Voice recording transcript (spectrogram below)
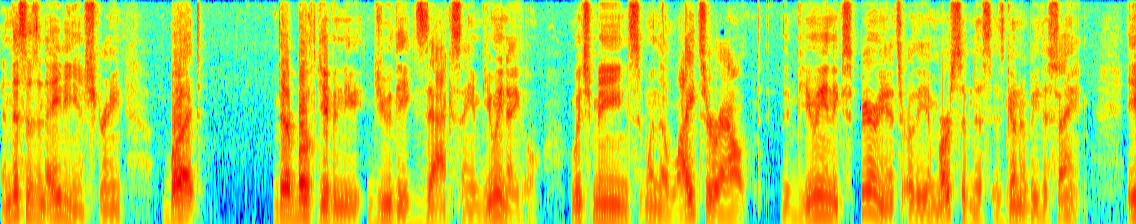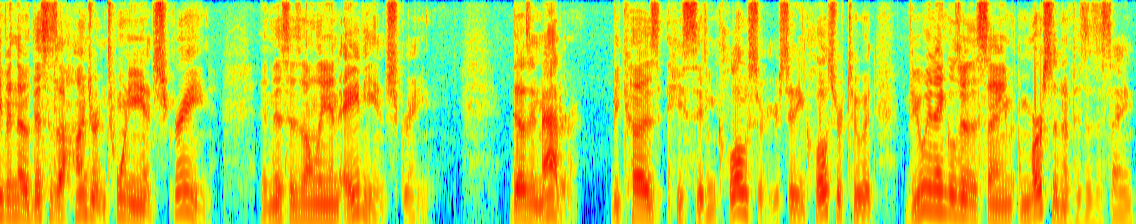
and this is an 80 inch screen, but they're both giving you the exact same viewing angle, which means when the lights are out, the viewing experience or the immersiveness is going to be the same. Even though this is a 120 inch screen and this is only an 80 inch screen. Doesn't matter because he's sitting closer. You're sitting closer to it. Viewing angles are the same. Immersiveness is the same.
